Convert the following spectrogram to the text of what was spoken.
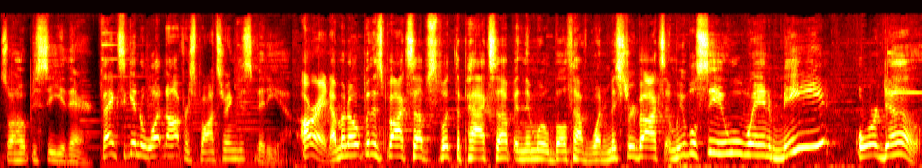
So I hope to see you there. Thanks again to Whatnot for sponsoring this video. All right, I'm going to open this box up, split the packs up, and then we'll both have one mystery box, and we will see who will win, me or Doe.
